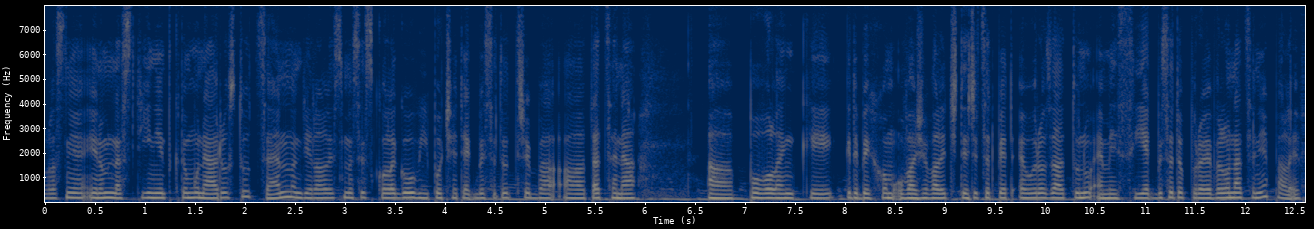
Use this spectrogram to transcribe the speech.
vlastně jenom nastínit k tomu nárůstu cen. Dělali jsme si s kolegou výpočet, jak by se to třeba ta cena povolenky, kdybychom uvažovali 45 euro za tunu emisí, jak by se to projevilo na ceně paliv.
